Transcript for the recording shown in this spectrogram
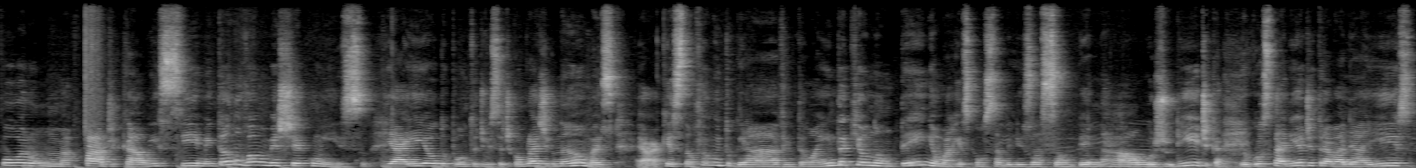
pôr uma pá de cal em cima, então não vamos mexer com isso. E aí eu, do ponto de vista de compliance, digo, não, mas a questão foi muito grave, então ainda que eu não tenha uma responsabilização penal ou jurídica, eu gostaria de trabalhar isso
